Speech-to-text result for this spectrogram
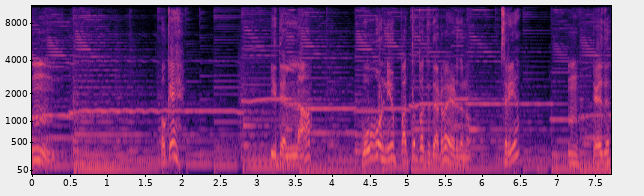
ம். ஓகே. இதெல்லாம் ஒவ்வொன்றையும் பத்து பத்து தடவை எழுதணும். சரியா? ம் எழுது.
